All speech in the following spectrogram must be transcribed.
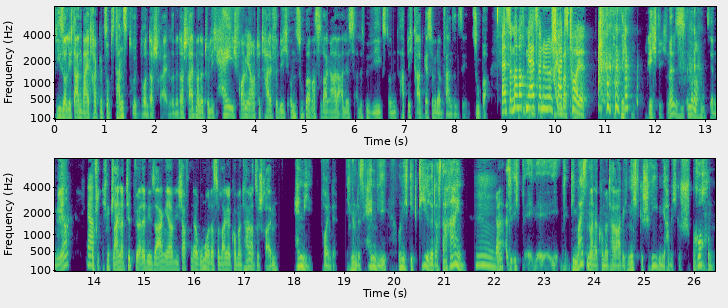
Wie soll ich da einen Beitrag mit Substanz drunter schreiben? Sondern da schreibt man natürlich, hey, ich freue mich auch total für dich und super, was du da gerade alles, alles bewegst und hab dich gerade gestern wieder im Fernsehen gesehen. Super. Das ist immer noch mehr, als wenn du nur schreibst, toll. Richtig, richtig, ne? Das ist immer noch ein bisschen mehr. Ja. Und vielleicht ein kleiner Tipp für alle, die sagen, ja, wie schafft denn der Rumor, das so lange Kommentare zu schreiben? Handy. Freunde, ich nehme das Handy und ich diktiere das da rein. Hm. Ja, also ich, äh, die meisten meiner Kommentare habe ich nicht geschrieben, die habe ich gesprochen.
